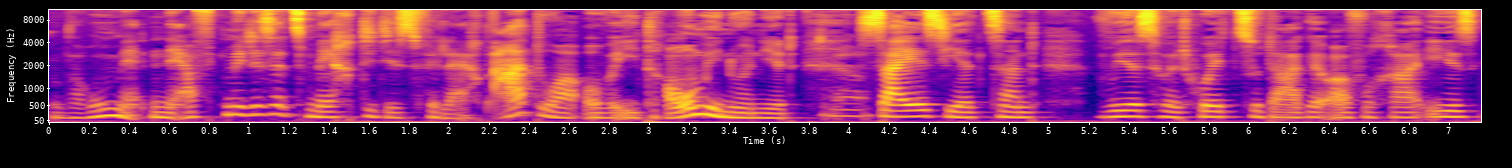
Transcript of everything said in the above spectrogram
warum nervt mich das jetzt? Möchte ich das vielleicht auch da, aber ich traue mich nur nicht. Ja. Sei es jetzt, und wie es halt heutzutage einfach auch ist,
